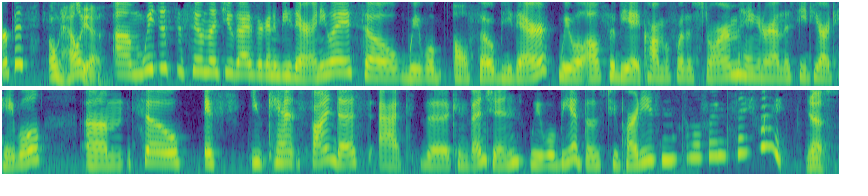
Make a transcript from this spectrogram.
purpose. oh hell yes Um, we just assume that you guys are going to be there anyway, so we will also be there. We will also be at Calm Before the Storm, hanging around the CTR table. Um, so if you can't find us at the convention, we will be at those two parties and come over and say hi. yes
